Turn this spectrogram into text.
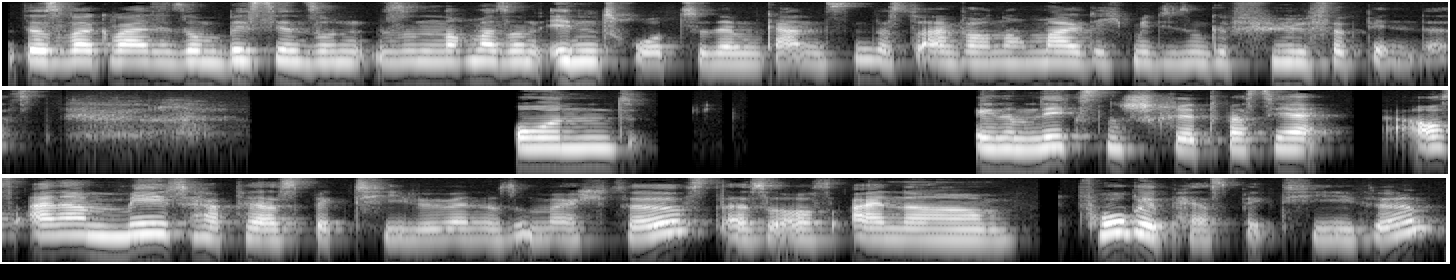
das war quasi so ein bisschen so, so nochmal so ein Intro zu dem Ganzen, dass du einfach nochmal dich mit diesem Gefühl verbindest. Und in dem nächsten Schritt, was ja aus einer Metaperspektive, wenn du so möchtest, also aus einer Vogelperspektive,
